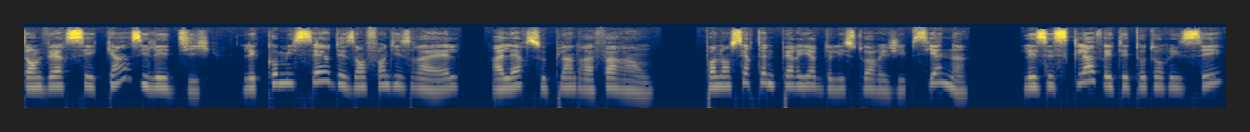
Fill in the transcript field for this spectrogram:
Dans le verset 15, il est dit Les commissaires des enfants d'Israël allèrent se plaindre à Pharaon. Pendant certaines périodes de l'histoire égyptienne, les esclaves étaient autorisés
